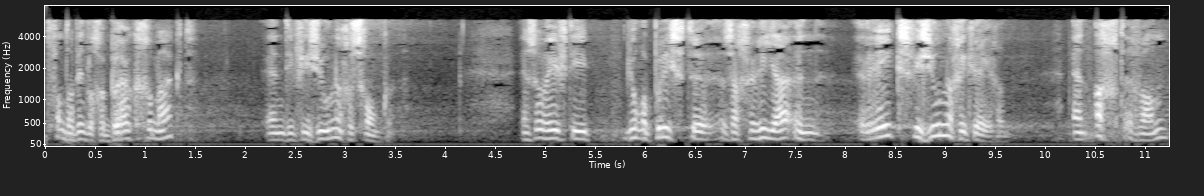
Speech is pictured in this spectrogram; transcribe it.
van dat middel gebruik gemaakt en die visioenen geschonken. En zo heeft die jonge priester Zacharia een reeks visioenen gekregen. En acht ervan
